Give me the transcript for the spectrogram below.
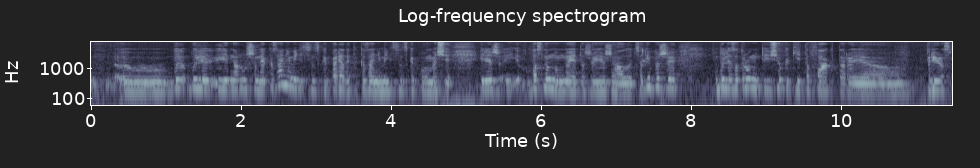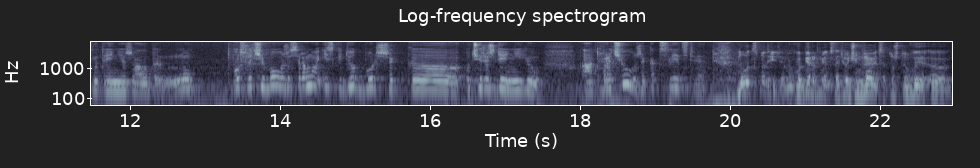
были ли нарушены оказания медицинской, порядок оказания медицинской помощи, или же в основном на это же и жалуются, либо же были затронуты еще какие-то факторы э, при рассмотрении жалобы. Ну, после чего уже все равно иск идет больше к э, учреждению а к врачу уже как следствие. Ну вот смотрите, во-первых, мне, кстати, очень нравится то, что вы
